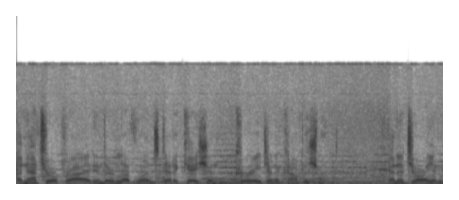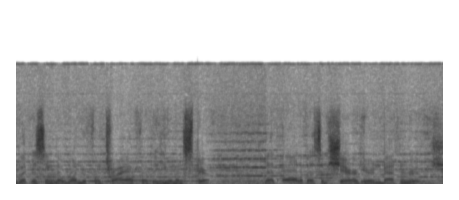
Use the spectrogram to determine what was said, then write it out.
A natural pride in their loved one's dedication, courage, and accomplishment. And a joy in witnessing the wonderful triumph of the human spirit that all of us have shared here in Baton Rouge.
